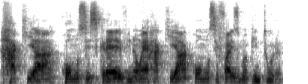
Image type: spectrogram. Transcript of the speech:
hackear como se escreve, não é hackear como se faz uma pintura.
